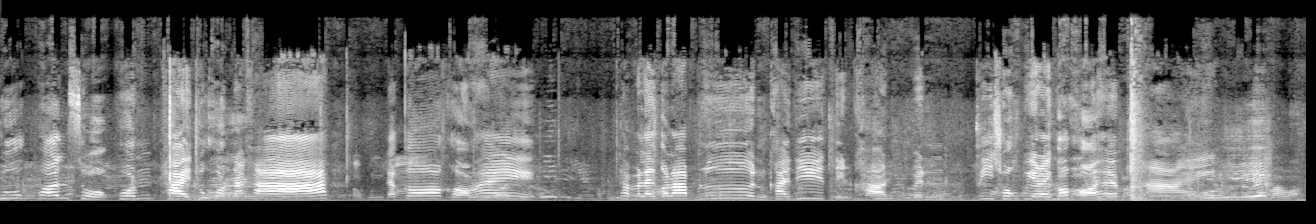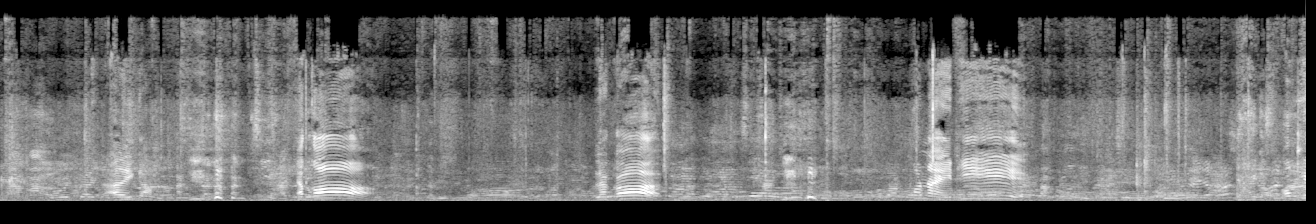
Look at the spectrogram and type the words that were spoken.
ทุกข์พ้นโศกพ้นภัยทุกคนนะคะ ขอบคุณค่ะแล้วก็ขอให้ทำอะไรก็ราบลื่น ใครที่ติดขัดเป็นปีชงปีอะไรก็ขอให้หาย อะไรอีกันแล้วก็ แล้วก็ คนไหนที่ โอเค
